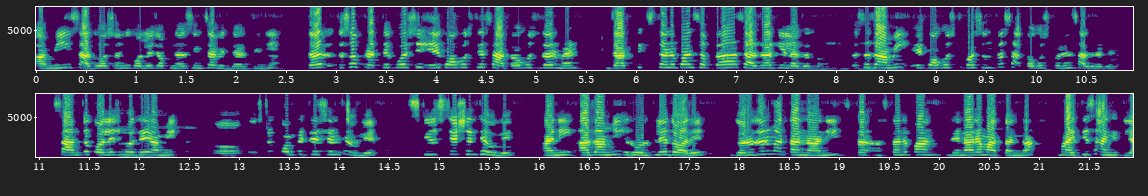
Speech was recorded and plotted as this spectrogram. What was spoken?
आम्ही साधू कॉलेज ऑफ नर्सिंगच्या विद्यार्थिनी. तर जसं प्रत्येक वर्षी एक ऑगस्ट ते सात ऑगस्ट दरम्यान जागतिक स्तनपान सप्ताह साजरा केला जातो. तसंच आम्ही एक ऑगस्टपासून तर सात ऑगस्ट पर्यंत साजरा केला. शांत कॉलेजमध्ये आम्ही पोस्टर कॉम्पिटिशन ठेवले स्किल स्टेशन ठेवले आणि आज आम्ही रोल प्ले द्वारे गरोदर मातांना आणि स्तनपान देणाऱ्या मातांना माहिती सांगितली.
